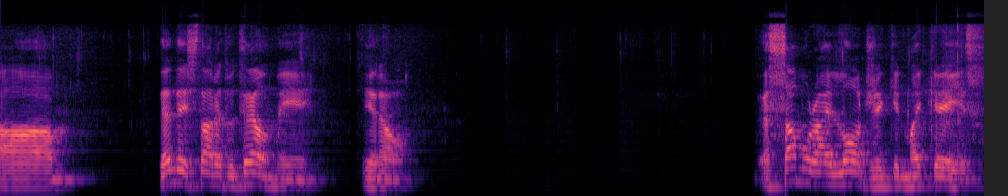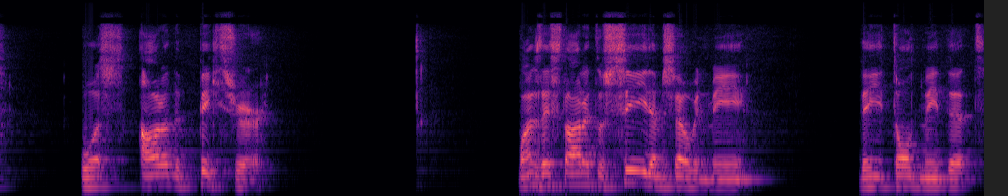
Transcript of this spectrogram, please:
Um, then they started to tell me, you know, a samurai logic in my case was out of the picture. Once they started to see themselves in me, they told me that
